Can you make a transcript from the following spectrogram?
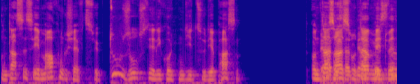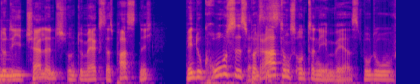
Und das ist eben auch ein Geschäftstyp. Du suchst dir die Kunden, die zu dir passen. Und ja, das, das heißt, und damit, wenn du die challenged und du merkst, das passt nicht, wenn du großes Beratungsunternehmen wärst, wo du,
